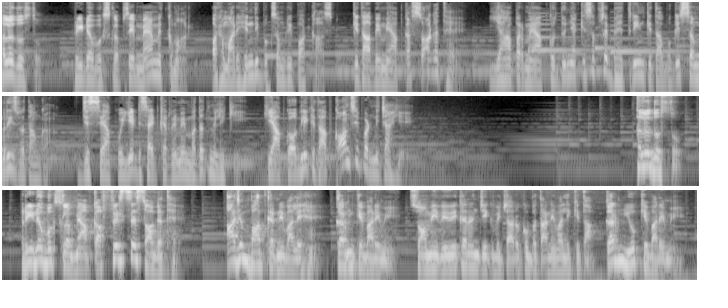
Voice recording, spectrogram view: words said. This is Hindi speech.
हेलो दोस्तों रीडर बुक्स क्लब से मैं अमित कुमार और हमारे हिंदी बुक समरी पॉडकास्ट किताबें में आपका स्वागत है। यहाँ पर मैं आपको दुनिया की सबसे बेहतरीन किताबों की समरीज बताऊँगा, जिससे आपको ये डिसाइड करने में मदद मिलेगी कि आपको अगली किताब कौन सी पढ़नी चाहिए। हेलो दोस्तों रीडर बुक्स क्लब में आपका फिर से स्वागत है। आज हम बात करने वाले हैं कर्म के बारे में। स्वामी विवेकानंद जी के विचारों को बताने वाली किताब कर्म योग के बारे में।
